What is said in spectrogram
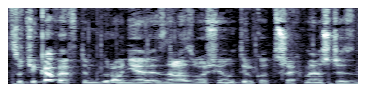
Co ciekawe, w tym gronie znalazło się tylko trzech mężczyzn.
